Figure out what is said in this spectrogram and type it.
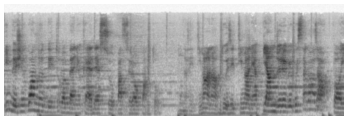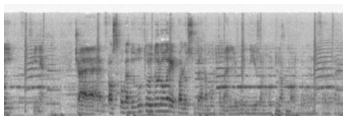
Invece quando ho detto va bene, ok, adesso passerò quanto? Una settimana, due settimane a piangere per questa cosa, poi fine. Cioè ho sfogato tutto il dolore e poi l'ho superata molto meglio, quindi io sono molto Mhm. d'accordo nell'affrontare il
